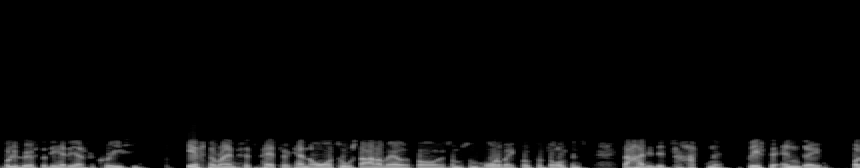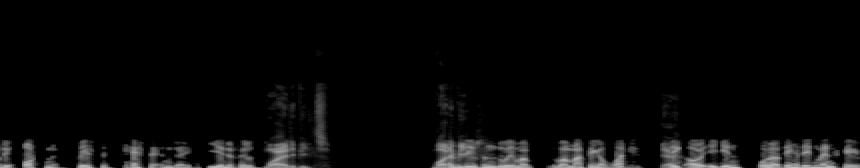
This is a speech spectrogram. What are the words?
prøv lige at høre efter, det her det er altså crazy. Efter Ryan Fitzpatrick, han overtog starterværvet for, som, som quarterback for, for Dolphins, der har de det 13. bedste angreb, og det 8. bedste kasteangreb i NFL. Hvor er det vildt. Hvor er det Altså, det er vildt. jo sådan, du ved, man, man bare tænker, what? Ja. Ikke? Og igen, prøv at høre, det her det er et mandskab,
